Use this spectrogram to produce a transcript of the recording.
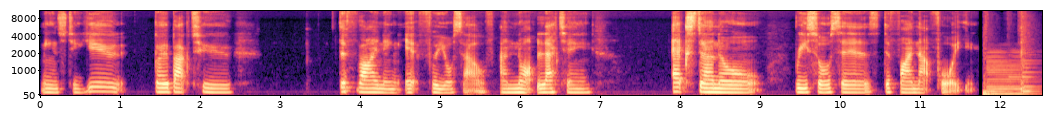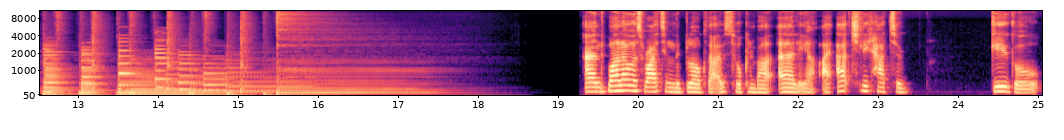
means to you. Go back to defining it for yourself and not letting external resources define that for you. And while I was writing the blog that I was talking about earlier, I actually had to Google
